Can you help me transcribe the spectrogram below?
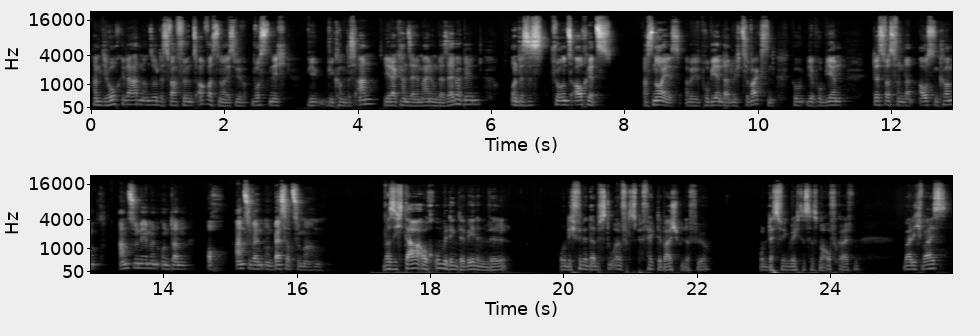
haben die hochgeladen und so. Das war für uns auch was Neues. Wir wussten nicht, wie, wie kommt es an. Jeder kann seine Meinung da selber bilden. Und das ist für uns auch jetzt was Neues. Aber wir probieren dadurch zu wachsen. Wir probieren das, was von außen kommt, anzunehmen und dann auch anzuwenden und besser zu machen. Was ich da auch unbedingt erwähnen will, und ich finde, da bist du einfach das perfekte Beispiel dafür. Und deswegen will ich das jetzt mal aufgreifen. Weil ich weiß,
